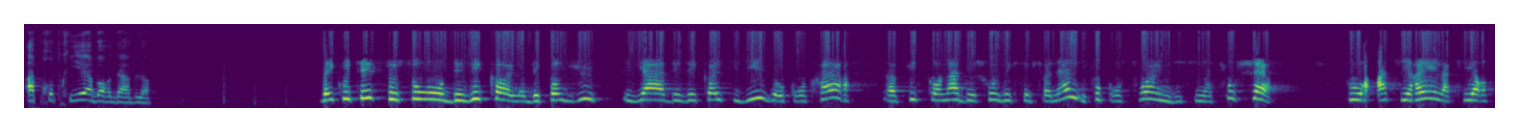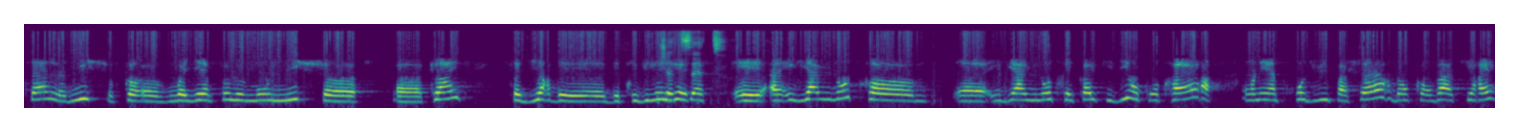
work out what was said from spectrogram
appropriée, abordable ben Écoutez, ce sont des écoles, des points de vue. Il y a des écoles qui disent, au contraire, puisqu'on a des choses exceptionnelles, il faut qu'on soit une destination chère pour attirer la clientèle niche. Vous voyez un peu le mot niche, client c'est-à-dire des, des privilégiés. Et euh, il y a une autre, euh, euh, il y a une autre école qui dit au contraire, on est un produit pas cher, donc on va attirer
